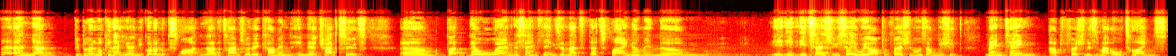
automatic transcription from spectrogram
And, and people are looking at you, and you've got to look smart. There are other times where they come in in their tracksuits, um, but they're all wearing the same things, and that's that's fine. I mean, um, it, it's as you say, we are professionals and we should maintain our professionalism at all times.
